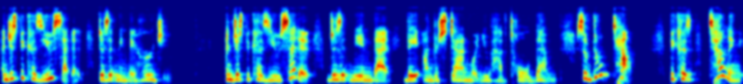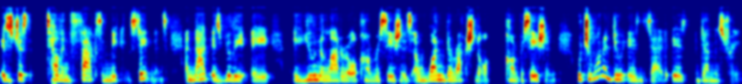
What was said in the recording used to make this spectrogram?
And just because you said it doesn't mean they heard you. And just because you said it doesn't mean that they understand what you have told them. So don't tell because telling is just telling facts and making statements and that is really a, a unilateral conversation it's a one directional conversation what you want to do instead is demonstrate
